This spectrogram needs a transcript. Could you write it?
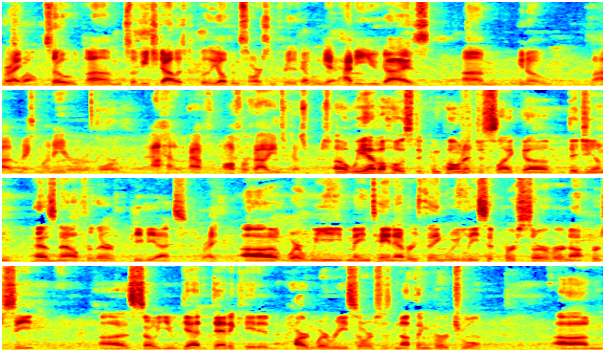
Right. as well. So, um, so Vici Dial is completely open source and free that people can get. How do you guys, um, you know, uh, make money or, or offer value to customers? Uh, we have a hosted component, just like uh, Digium has now for their PBX, Right. uh, where we maintain everything. We lease it per server, not per seat. Uh, so you get dedicated hardware resources, nothing virtual. Um,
